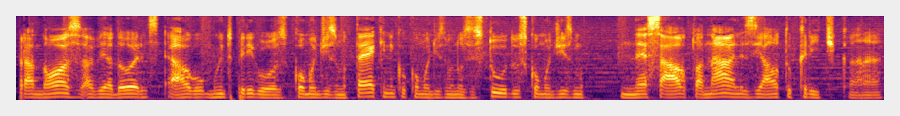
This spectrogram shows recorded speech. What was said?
para nós aviadores é algo muito perigoso. Comodismo técnico, comodismo nos estudos, comodismo nessa autoanálise, autocrítica, né?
